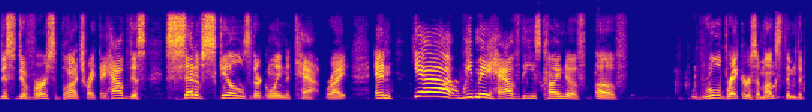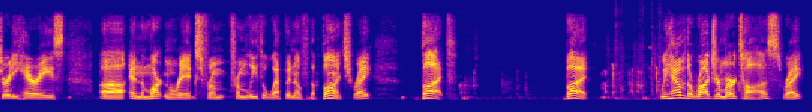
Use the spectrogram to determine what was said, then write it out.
this diverse bunch, right? They have this set of skills they're going to tap, right? And yeah, we may have these kind of of rule breakers amongst them, the Dirty Harrys uh, and the Martin Riggs from from Lethal Weapon of the bunch, right? But but we have the Roger Murtaughs, right?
